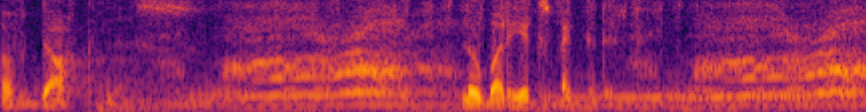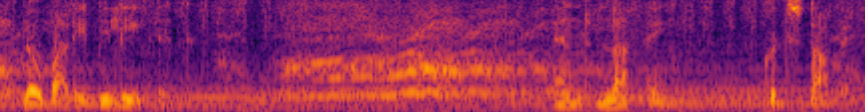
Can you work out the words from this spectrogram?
of darkness. Nobody expected it. Nobody believed it. And nothing could stop it.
